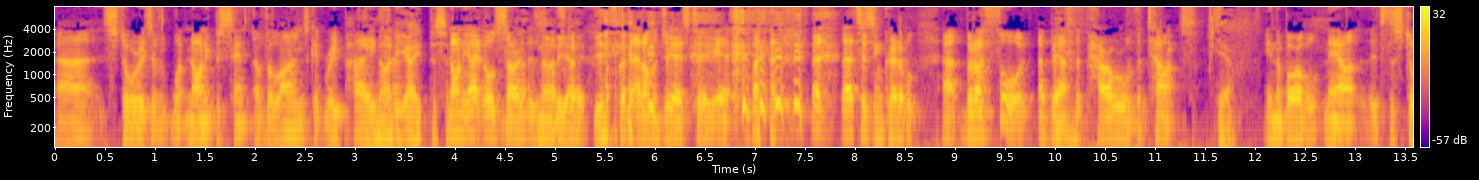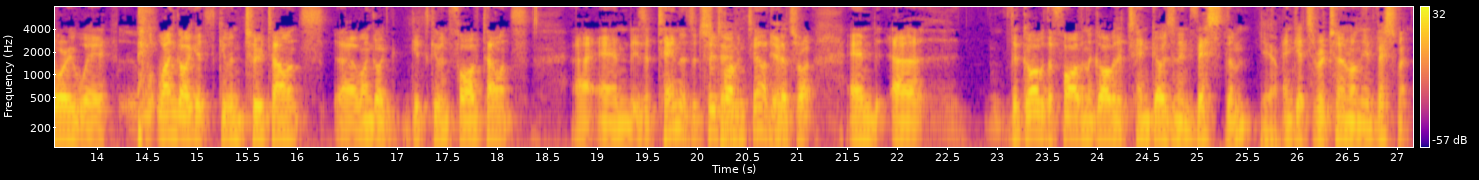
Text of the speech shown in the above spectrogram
uh, stories of what 90% of the loans get repaid. 98%. 98, oh, sorry. 98, I've got, yeah. I've got to add on the GST, yeah. that, that's just incredible. Uh, but I thought about the parable of the talents. Yeah. In the Bible. Now, it's the story where one guy gets given two talents, uh, one guy gets given five talents. Uh, and is it 10? Is it 2, 5, and 10? I think yeah. that's right. And uh, the guy with the five and the guy with the ten goes and invests them yeah. and gets a return on the investment.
